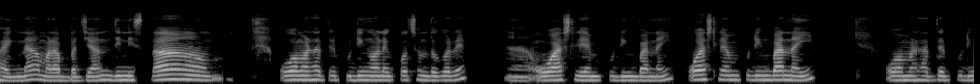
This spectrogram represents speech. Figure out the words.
ভাইগনা আমার আব্বা জান দিন ইসলাম। ও আমার হাতের পুডিং অনেক পছন্দ করে। ও আসলে আমি পুডিং বানাই। ও আসলে আমি পুডিং বানাই ও আমার হাতের পুডিং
